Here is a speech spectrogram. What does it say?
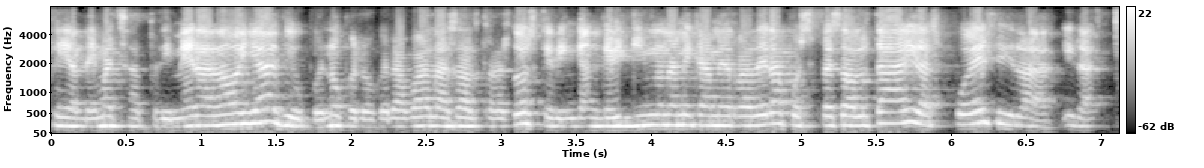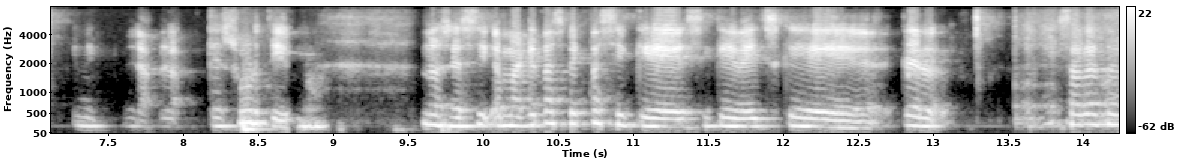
feien la imatge de primera noia, diu, bueno, però grava les altres dos, que vinguin, que vinguin una mica més darrere, doncs fes el tall després i, la, i, la, i la, la, que surti. No sé, sí, en aquest aspecte sí que, sí que veig que, que de,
